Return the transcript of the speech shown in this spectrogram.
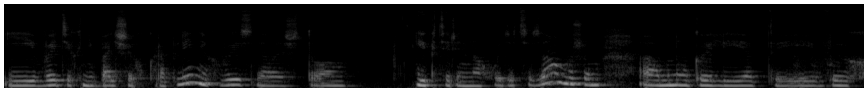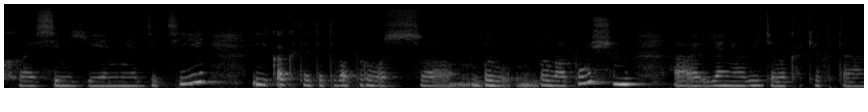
И в этих небольших вкраплениях выяснилось, что Екатерина находится замужем а, много лет, и в их а, семье нет детей. И как-то этот вопрос а, был, был опущен. Я не увидела каких-то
